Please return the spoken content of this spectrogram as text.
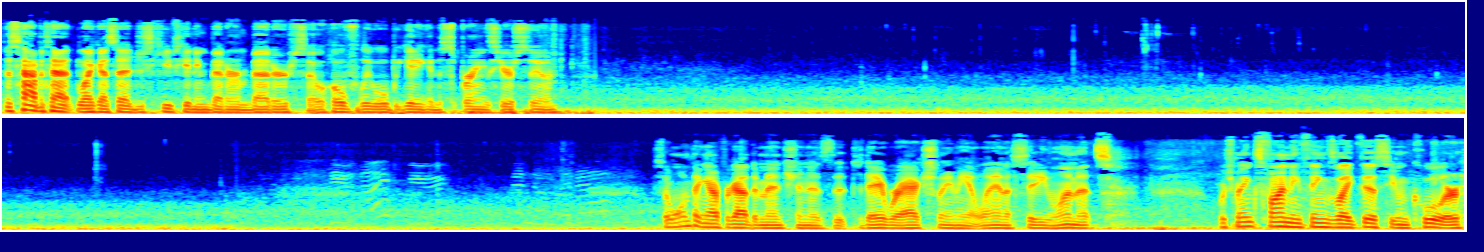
this habitat, like I said, just keeps getting better and better, so hopefully we'll be getting into springs here soon. So one thing I forgot to mention is that today we're actually in the Atlanta city limits, which makes finding things like this even cooler.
